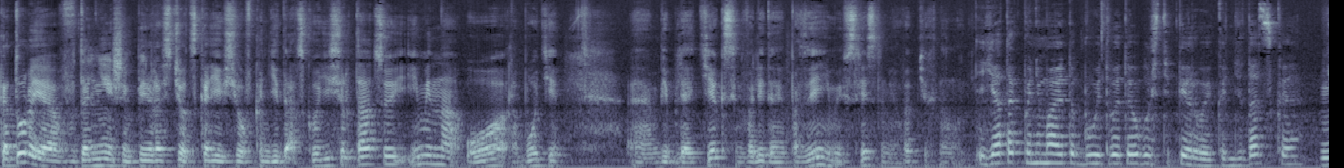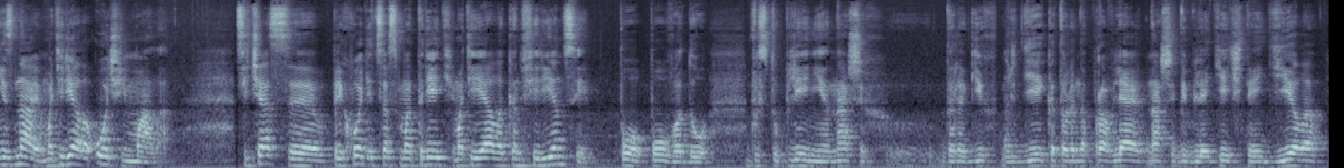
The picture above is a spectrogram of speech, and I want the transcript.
которая в дальнейшем перерастет, скорее всего, в кандидатскую диссертацию именно о работе э, библиотек с инвалидами по зрению и средствами веб-технологий. Я так понимаю, это будет в этой области первая кандидатская? Не знаю, материала очень мало. Сейчас э, приходится смотреть материалы конференции по поводу выступления наших э, дорогих людей, которые направляют наше библиотечное дело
